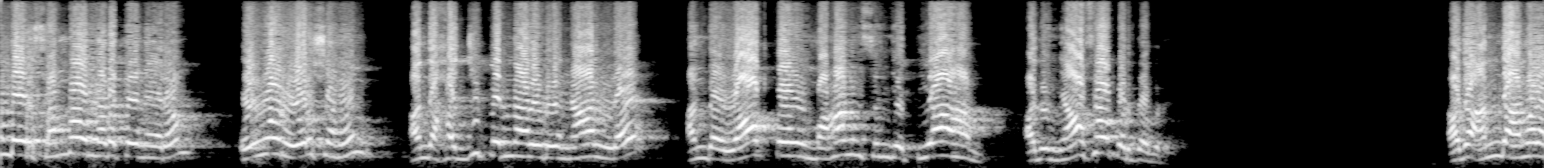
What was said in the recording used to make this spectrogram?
அந்த ஒரு சம்பவம் நடக்கிற நேரம் ஒவ்வொரு வருஷமும் அந்த ஹஜ்ஜு பெருநாளுடைய நாள்ல அந்த வாப்பாவும் மகனும் செஞ்ச தியாகம் அது ஞாபகப்படுத்தப்படுது. அது அந்த அமலை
